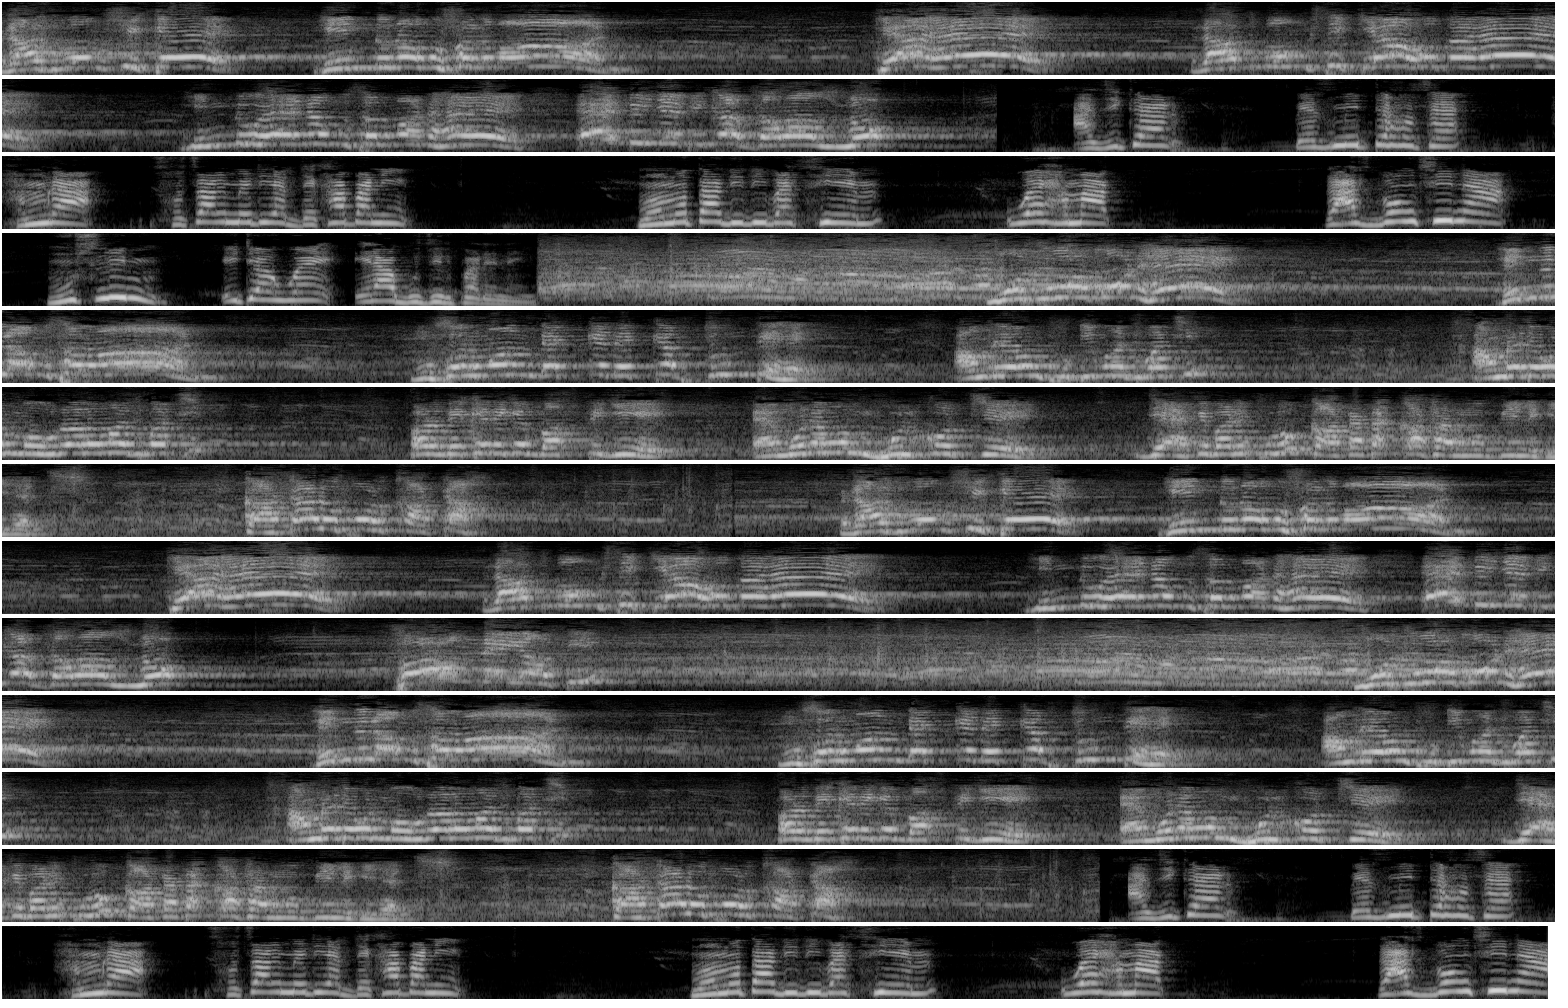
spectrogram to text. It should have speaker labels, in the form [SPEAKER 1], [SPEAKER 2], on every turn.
[SPEAKER 1] राजवंशी के हिंदू न मुसलमान क्या है राजवंशी क्या होता है हिंदू है ना मुसलमान है ए बीजेपी का दलाल लोग
[SPEAKER 2] আজিকার পেজমিটটা হচ্ছে আমরা সোশ্যাল মিডিয়া দেখা পানি মমতা দিদি বা সিএম ওয়ে হামাক রাজবংশী না মুসলিম এটা ওয়ে এরা বুঝির পারে নাই
[SPEAKER 1] मथुआ कौन है हिंदू ना मुसलमान মুসলমান দেখকে দেখকে চুনতে হে আমরা যেমন পুঁটি মাছ বাছি আমরা যেমন মৌরালা মাছ বাছি আর দেখে দেখে বাঁচতে গিয়ে এমন এমন ভুল করছে যে একেবারে পুরো কাঁটাটা কাটার মধ্যে লেগে যাচ্ছে কাটার ওপর কাটা राजवंशी के हिंदू ना मुसलमान क्या है राजवंशी क्या होता है हिंदू है ना मुसलमान है ए बीजेपी का दलाल लोग शर्म नहीं आती मथुआ कौन है हिंदू ना मुसलमान মুসলমান দেখকে দেখকে চুনতে হে আমরা যেমন পুঁটি মাছ বাছি আমরা যেমন মৌরালা মাছ বাছি আর দেখে দেখে বাঁচতে গিয়ে এমন এমন ভুল করছে যে একেবারে পুরো কাটাটা কাটার মধ্যে লেগে যাচ্ছে কাটার ওপর কাটা।
[SPEAKER 2] আজিকার পেজমিটটা হচ্ছে আমরা সোশ্যাল মিডিয়া দেখা পানি। মমতা দিদি বা সিএম ওয়ে হামাক রাজবংশী না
